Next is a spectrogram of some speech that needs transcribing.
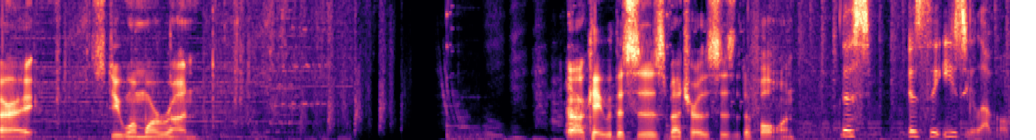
All right, let's do one more run. Okay, well, this is Metro. This is the default one. This is the easy level.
